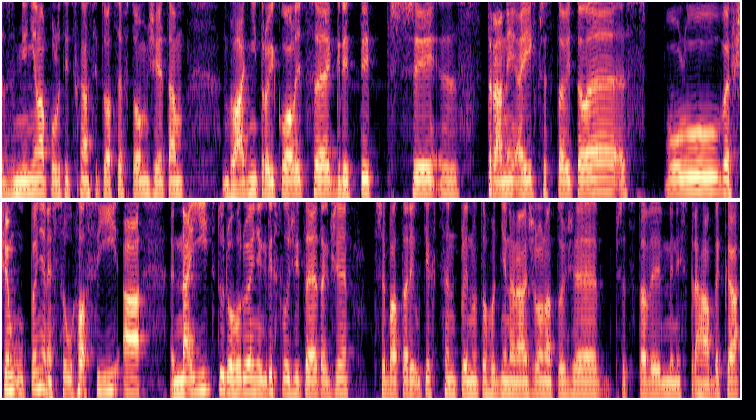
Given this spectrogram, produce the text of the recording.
změnila politická situace v tom, že je tam vládní trojkoalice, kdy ty tři strany a jejich představitelé spolu ve všem úplně nesouhlasí a najít tu dohodu je někdy složité, takže třeba tady u těch cen plynu to hodně naráželo na to, že představy ministra Hábeka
